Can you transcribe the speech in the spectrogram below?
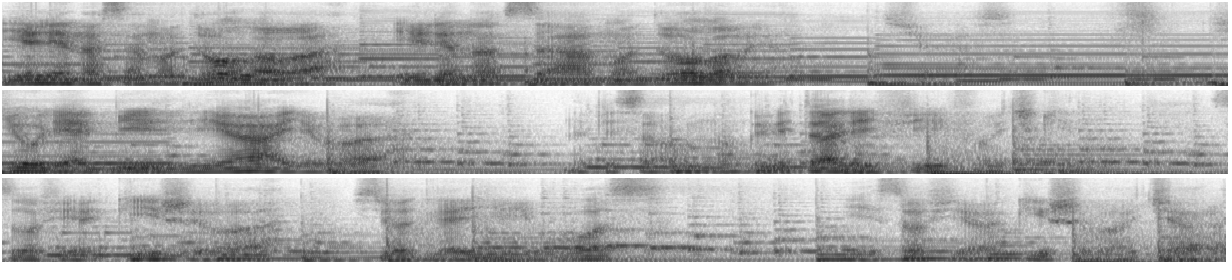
Елена Самодолова, Елена Самодолова. Еще раз. Юлия Беляева написала много. Виталий Фифочкин. Софья Кишева, все для ЕИВОЗ. И Софья Кишева, Чара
